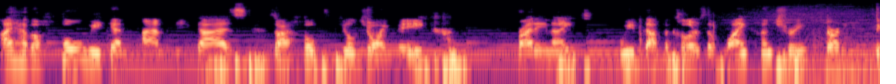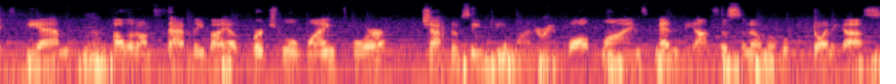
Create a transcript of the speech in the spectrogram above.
I have a whole weekend planned for you guys, so I hope that you'll join me. Friday night, we've got the Colors of Wine Country starting at 6 p.m., followed on Saturday by a virtual wine tour Chateau St. Jean Winery, Walt Wines, and Viansa Sonoma will be joining us.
